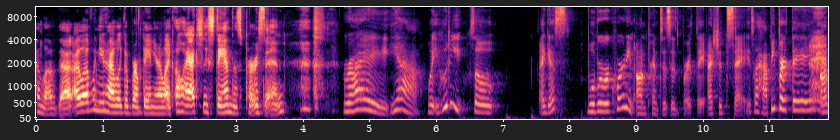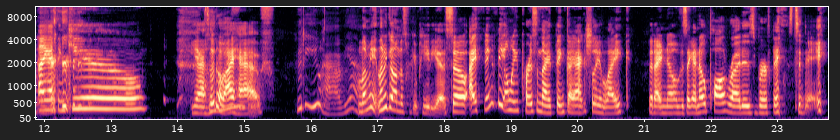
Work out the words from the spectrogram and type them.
I love that. I love when you have like a birthday and you're like, oh, I actually stand this person. Right. Yeah. Wait, who do you? So, I guess. Well, we're recording on Princess's birthday. I should say. So happy birthday! On Oh yeah, thank you. Yeah, who do I have? Who do you have? Yeah. Let me let me go on this Wikipedia. So I think the only person I think I actually like that I know of is like I know Paul Rudd's birthday is today.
